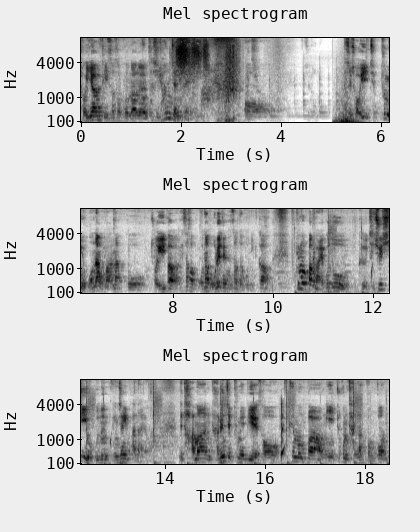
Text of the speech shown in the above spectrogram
저희한테 있어서 고난은 사실 현재인데 어, 사실 저희 제품이 워낙 많았고 저희가 회사가 워낙 오래된 회사다 보니까 포켓몬빵 말고도 그 재출시 요구는 굉장히 많아요. 근데 다만 다른 제품에 비해서 포켓몬빵이 조금 달랐던 건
